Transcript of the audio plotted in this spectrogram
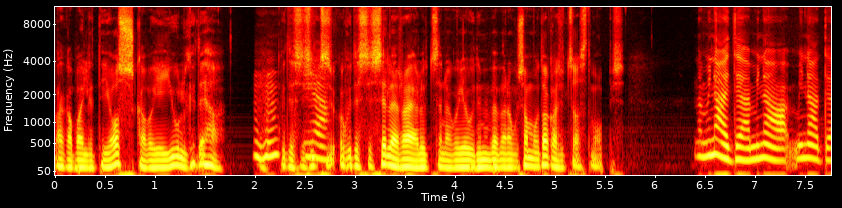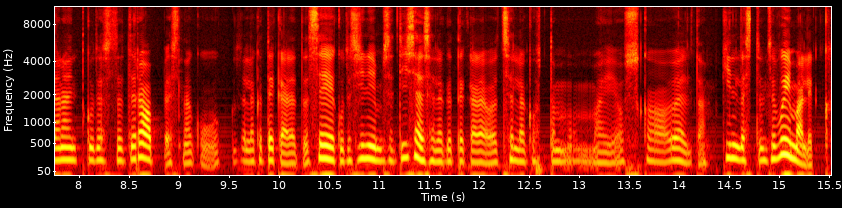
väga paljud ei oska või ei julge teha mm. -hmm, kuidas siis üldse, kuidas siis sellel rajal üldse nagu jõuda, me peame nagu sammu tagasi üldse astuma hoopis? no mina ei tea, mina, mina tean ainult, kuidas seda teraapias nagu sellega tegeleda, see, kuidas inimesed ise sellega tegelevad, selle kohta ma ei oska öelda. kindlasti on see võimalik.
